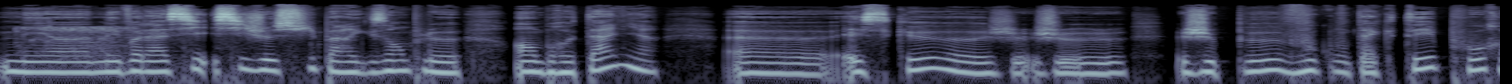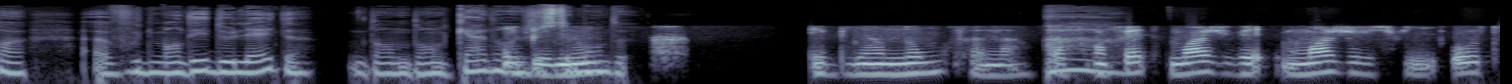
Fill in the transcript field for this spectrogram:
Mais, euh, mais voilà, si, si je suis par exemple en Bretagne, euh, est-ce que euh, je, je, je peux vous contacter pour euh, vous demander de l'aide dans, dans le cadre Eh justement de... Eh bien non, Sana. Parce qu'en Ah, fait, moi je vais, moi je suis hôte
